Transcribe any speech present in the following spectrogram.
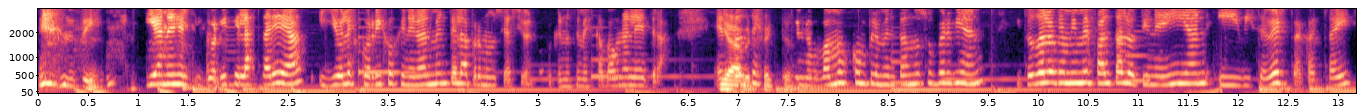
sí. Ian es el que corrige las tareas y yo les corrijo generalmente la pronunciación, porque no se me escapa una letra. Entonces, nos vamos complementando súper bien y todo lo que a mí me falta lo tiene Ian y viceversa, ¿cachai?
